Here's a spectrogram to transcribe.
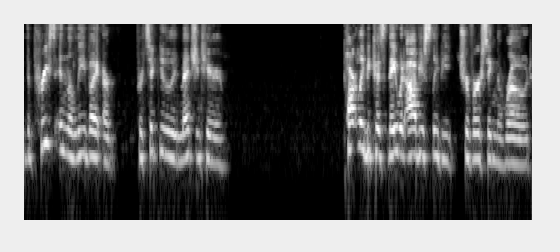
The priest and the Levite are particularly mentioned here, partly because they would obviously be traversing the road,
